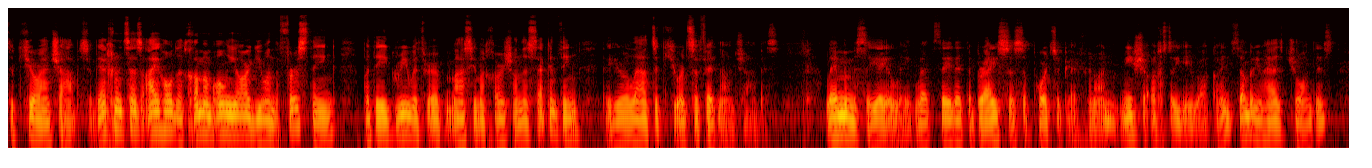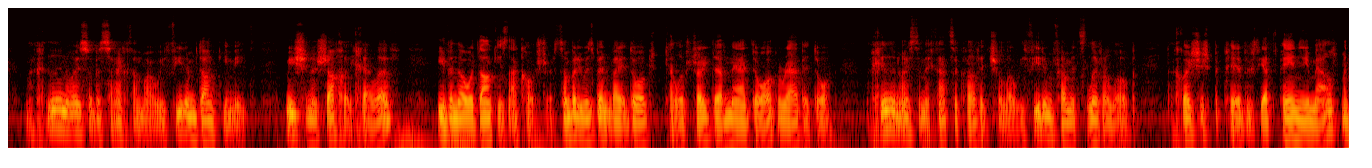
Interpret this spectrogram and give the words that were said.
the cure on Shabbos. Rabbi Yochanan says, I hold that Chamim only argue on the first thing, but they agree with Rabbi Masi Macharish on the second thing, that you're allowed to cure tzafidna on Shabbos. Let's say that the Brisa supports Rabbi Yochanan. Misha somebody who has jaundice. We feed him donkey meat. Misha chelev, even though a donkey is not kosher. Somebody was bitten by a dog, kelev a mad dog, a rabid dog. We feed him from its liver lobe. If you have pain in your mouth, you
